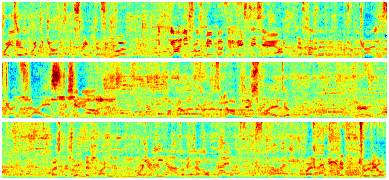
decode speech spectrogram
Heute, heute gar nicht geschminkt, also nur Gar nicht geschminkt, was denn richtig, ja, ja? ja, so ganz, ganz leicht geschminkt. Genau. Na, so, eine, so eine Apfelspalte. Nö. Was gesundes Spalte. Oh, ich hab, Evelina. was habe ich darauf Nein, hast du nicht. Genau daneben. Entschuldigung.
